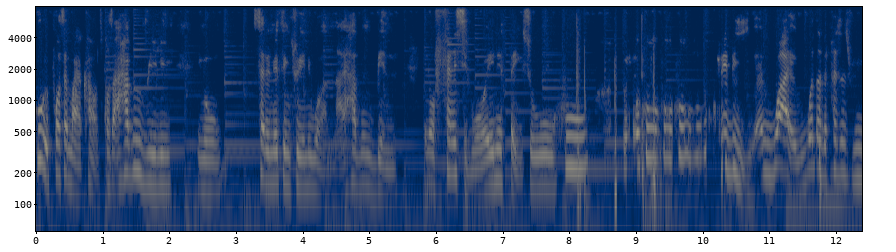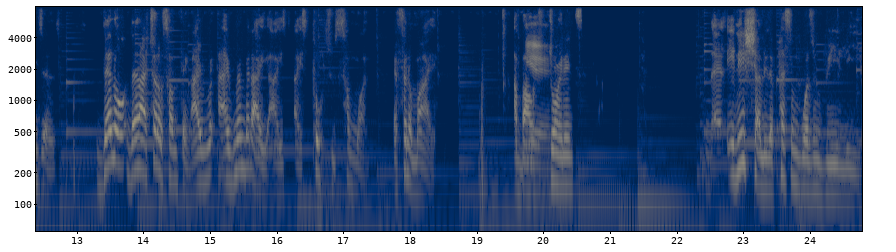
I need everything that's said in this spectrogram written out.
who reported my account? Because I haven't really, you know, said anything to anyone. I haven't been, you know, offensive or anything. So who, who, who, who, who, could it be, and why? What are the person's reasons? Then, oh, then I thought of something. I, I remembered I, I, I spoke to someone, a friend of mine, about Yeah. joining. Initially, the person wasn't really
